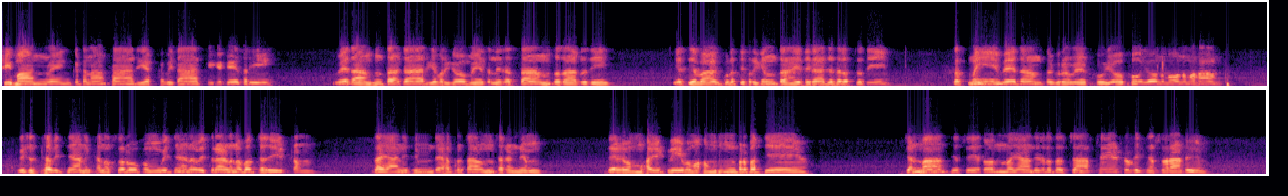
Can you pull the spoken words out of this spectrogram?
श्रीमान् वेङ्कटनाथार्यः कवितार्किककेसरी वेदान्ताचार्यवर्यो मे सन्निधत्ताम् सदा कृति यस्य वाग्गुणतिपर्यन्ता यतिराजसरस्वती तस्मै वेदान्तगुरवे भूयो भूयो नमो नमः। विशुद्धविज्ञानघनस्वरूपम् विज्ञानविश्राणनबद्धदीक्षम् दयानिधिम् देहभृताम् शरण्यम्। देवम् हयग्रीवमहम् प्रपद्ये। जन्माद्यसेतोन्वयादिकृतश्चार्थेष्वभिज्ञस्वराट्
